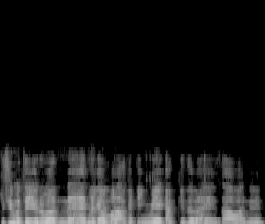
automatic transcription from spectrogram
කිසිම තේරුවක් නැහැ. නිකන් මාකටිං මේකක් විතරයි. සාමාන්‍යයෙන්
